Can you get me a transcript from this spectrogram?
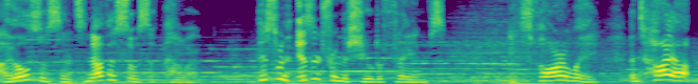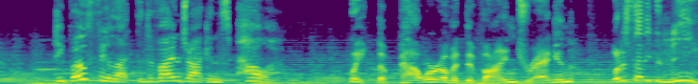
I also sense another source of power. This one isn't from the Shield of Flames. It's far away and high up. They both feel like the Divine Dragon's power. Wait, the power of a divine dragon? What does that even mean?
